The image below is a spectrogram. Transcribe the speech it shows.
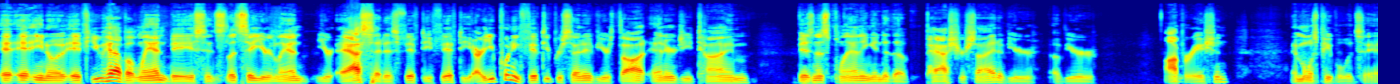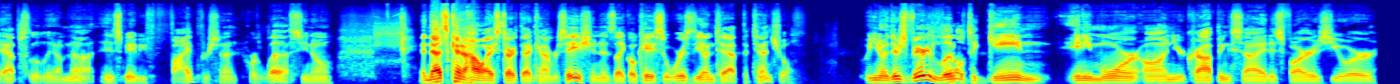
it, it, you know, if you have a land base, it's let's say your land, your asset is 50 50, are you putting 50% of your thought, energy, time, business planning into the pasture side of your of your operation? And most people would say, absolutely, I'm not. It's maybe 5% or less, you know? And that's kind of how I start that conversation is like, okay, so where's the untapped potential? You know, there's very little to gain anymore on your cropping side as far as your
